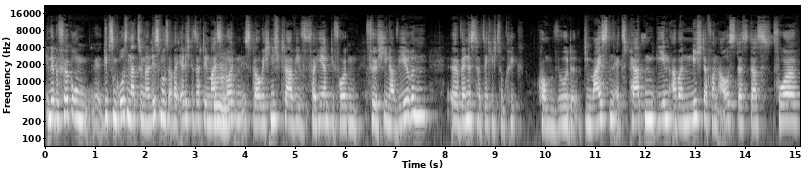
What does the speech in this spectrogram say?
In der Bevölkerung äh, gibt es einen großen Nationalismus, aber ehrlich gesagt, den meisten mhm. Leuten ist, glaube ich, nicht klar, wie verheerend die Folgen für China wären, äh, wenn es tatsächlich zum Krieg kommen würde. Die meisten Experten gehen aber nicht davon aus, dass das vor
